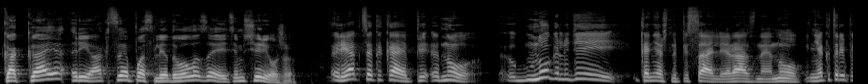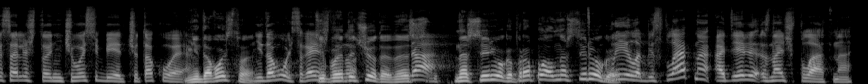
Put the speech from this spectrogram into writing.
какая реакция последовала за этим, Сережа? Реакция какая? Ну, много людей, конечно, писали разное, но некоторые писали, что ничего себе, это что такое? Недовольство? Недовольство, конечно. Типа, это но что-то? Наш, Да. наш Серега пропал, наш Серега. Было бесплатно, а теперь, значит, платно.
